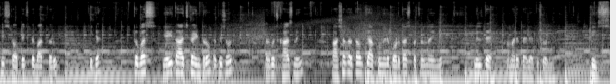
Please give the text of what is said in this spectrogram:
किस टॉपिक्स पे बात करूँ, ठीक है? तो बस यही था आज का इंट्रो एपिसोड पर कुछ खास नहीं। तो आशा करता हूँ कि आपको मेरे पॉडकास्ट पसंद आएँगे। मिलते हैं हमारे पहले एपिसोड में। पीस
